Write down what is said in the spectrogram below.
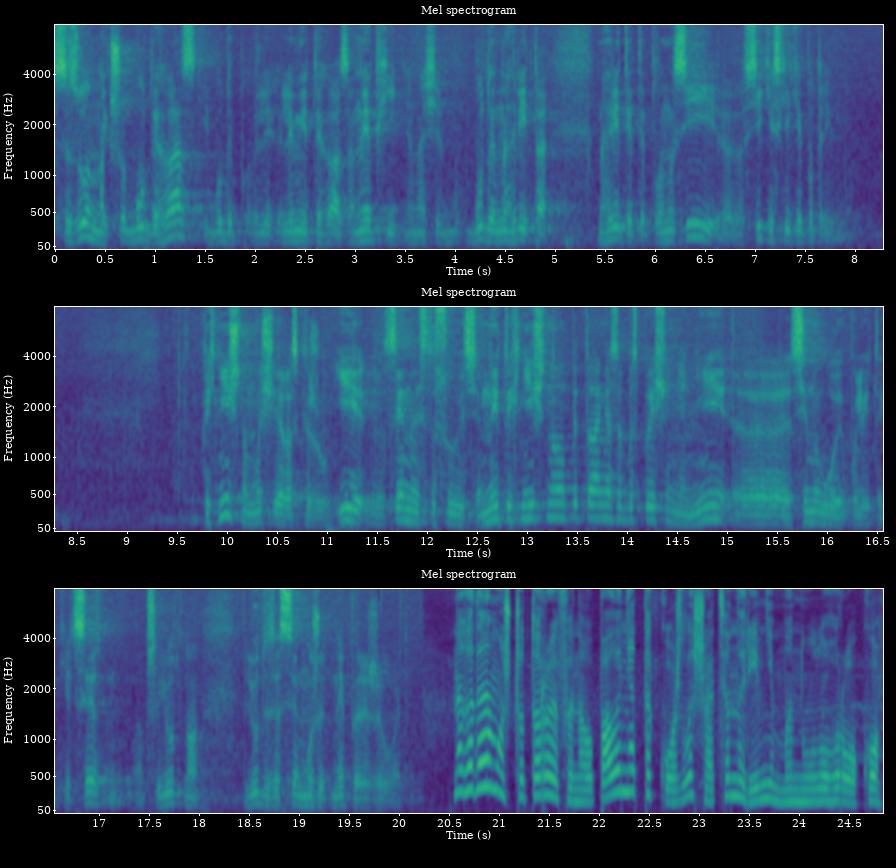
сезон. Якщо буде газ і буде лі- ліміти газу необхідні, значить буде нагріта, нагріти теплоносій е, стільки, скільки потрібно. Технічно, ми ще раз кажу, і це не стосується ні технічного питання забезпечення, ні е, цінової політики. Це абсолютно люди за це можуть не переживати. Нагадаємо, що тарифи на опалення також лишаться на рівні минулого року.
